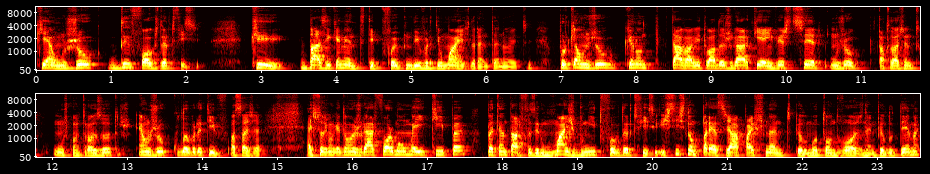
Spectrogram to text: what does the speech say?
que é um jogo de fogos de artifício. Que basicamente, tipo, foi o que me divertiu mais durante a noite, porque é um jogo que eu não estava habituado a jogar, que é, em vez de ser um jogo que está toda a gente uns contra os outros, é um jogo colaborativo, ou seja, as pessoas com quem estão a jogar formam uma equipa para tentar fazer o mais bonito fogo de artifício. Se isto não me parece já apaixonante pelo meu tom de voz nem pelo tema,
